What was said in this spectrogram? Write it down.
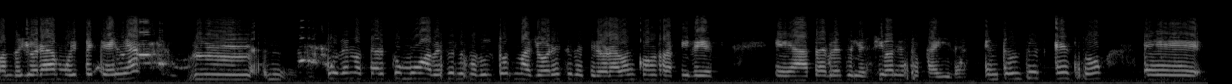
cuando yo era muy pequeña, mmm, pude notar cómo a veces los adultos mayores se deterioraban con rapidez eh, a través de lesiones o caídas. Entonces eso eh,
